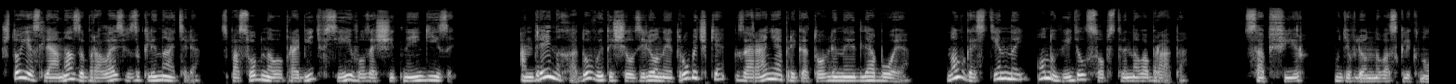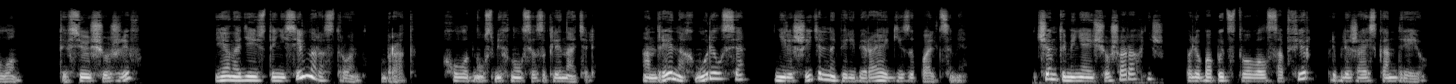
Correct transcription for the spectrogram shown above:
Что если она забралась в заклинателя, способного пробить все его защитные гизы? Андрей на ходу вытащил зеленые трубочки, заранее приготовленные для боя. Но в гостиной он увидел собственного брата. «Сапфир», — удивленно воскликнул он, — «ты все еще жив?» «Я надеюсь, ты не сильно расстроен, брат?» — холодно усмехнулся заклинатель. Андрей нахмурился, нерешительно перебирая гизы пальцами. «Чем ты меня еще шарахнешь?» — полюбопытствовал Сапфир, приближаясь к Андрею.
